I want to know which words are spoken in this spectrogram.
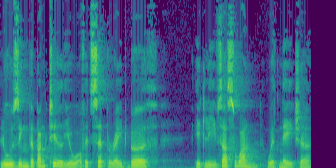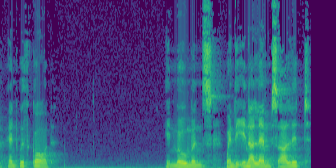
losing the punctilio of its separate birth, it leaves us one with nature and with God. In moments when the inner lamps are lit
